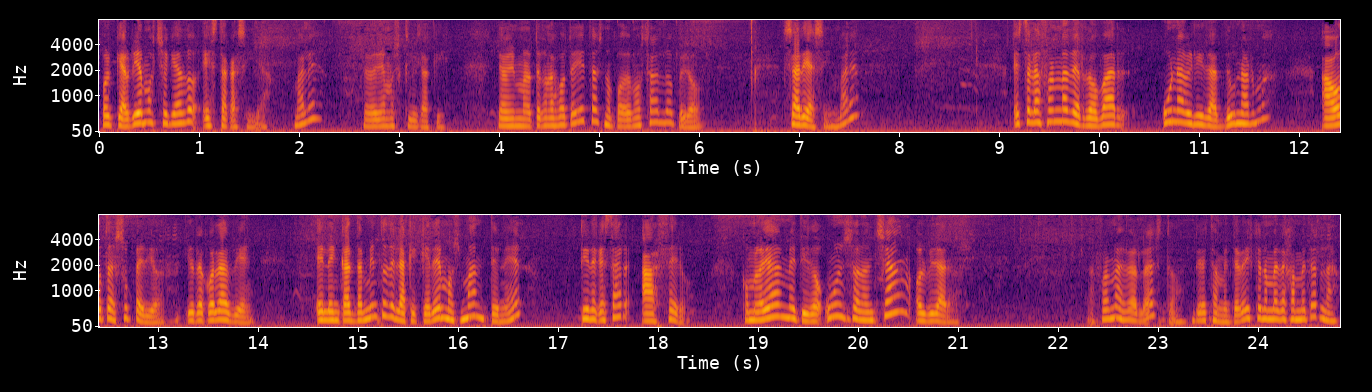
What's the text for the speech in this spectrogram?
porque habríamos chequeado esta casilla, ¿vale? Le daríamos clic aquí. Ya mismo no tengo las botellitas, no puedo mostrarlo, pero se haría así, ¿vale? Esta es la forma de robar una habilidad de un arma a otra superior. Y recordad bien, el encantamiento de la que queremos mantener tiene que estar a cero. Como le hayas metido un solo en chan, olvidaros. La forma de verla esto, directamente. ¿Veis que no me deja meterla?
